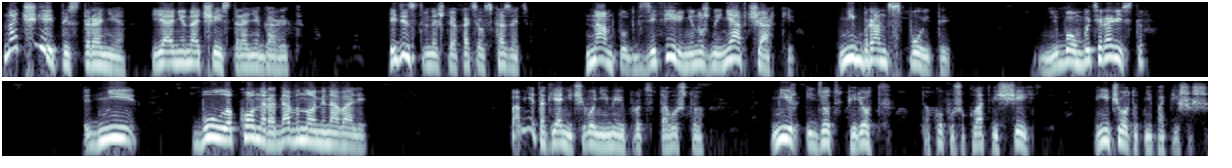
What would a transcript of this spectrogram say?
На чьей ты стороне? Я не на чьей стороне, Гаррет. Единственное, что я хотел сказать, нам тут в Зефире не нужны ни овчарки, ни бранспойты, ни бомбы террористов. Дни Булла Коннора давно миновали. По мне, так я ничего не имею против того, что мир идет вперед. Таков уж уклад вещей. И ничего тут не попишешь.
